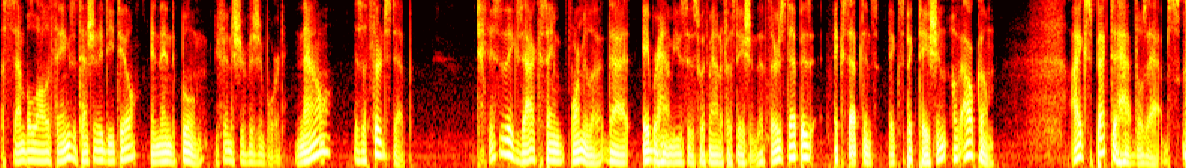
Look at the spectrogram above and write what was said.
assemble all the things, attention to detail, and then boom, you finish your vision board. Now is a third step Dude, this is the exact same formula that Abraham uses with manifestation. The third step is acceptance, expectation of outcome. I expect to have those abs.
